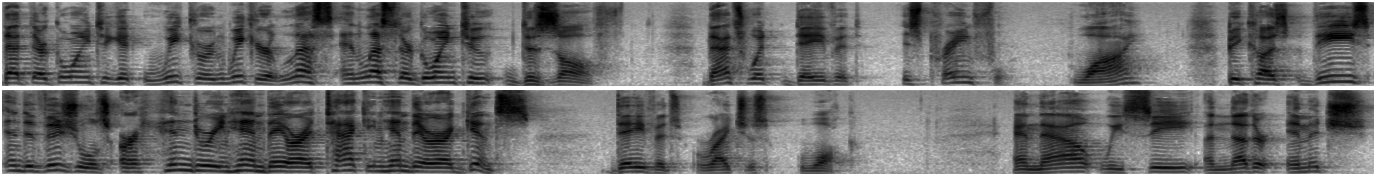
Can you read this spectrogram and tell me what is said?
That they're going to get weaker and weaker, less and less. They're going to dissolve. That's what David is praying for. Why? Because these individuals are hindering him, they are attacking him, they are against David's righteous walk. And now we see another image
